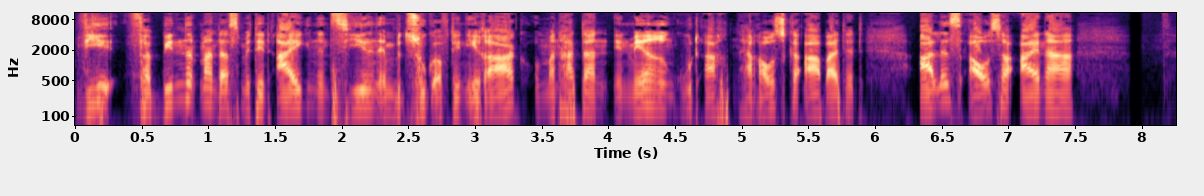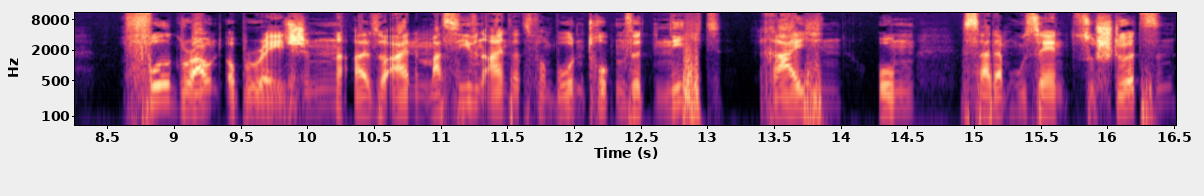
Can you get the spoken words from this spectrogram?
Wie verbindet man das mit den eigenen Zielen in Bezug auf den Irak? Und man hat dann in mehreren Gutachten herausgearbeitet, alles außer einer Full Ground Operation, also einem massiven Einsatz von Bodentruppen, wird nicht reichen, um Saddam Hussein zu stürzen.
